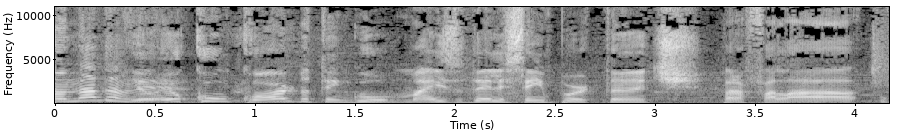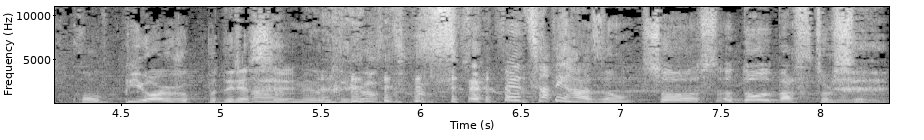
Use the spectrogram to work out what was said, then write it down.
eu- nada a ver. Eu, eu concordo, Tengu, mas o DLC é importante pra falar o quão pior o jogo poderia Ai, ser. meu Deus do céu. Você tem razão, sou, sou, eu dou o braço torcer.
